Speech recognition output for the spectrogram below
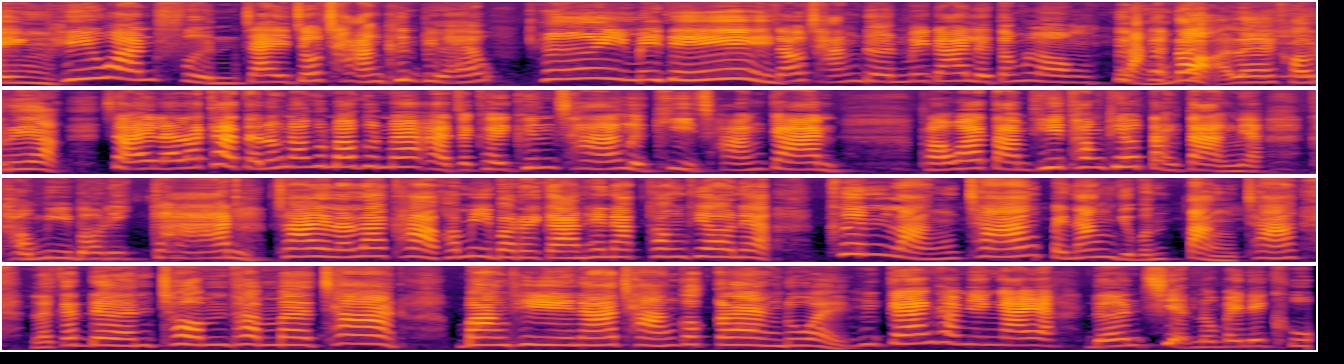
ริงพี่วานฝืนใจเจ้าช้างขึ้นไปแล้วๆเฮ้ยไม่ดี เจ้าช้างเดินไม่ได้เลยต้องลง หลังเดาะเลยเขาเรียก ใช่แล้วล่ะค่ะแต่น้องๆคุณพ่อคุณแม่อาจจะเคยขึ้นช้างหรือขี่ช้างกัน เพราะว่าตามที่ท่องเที่ยวต่างๆ เนี่ยเขามีบริการ ใช่แล้วล่ะค่ะเขามีบริการให้นักท่องเที่ยวเนี่ยขึ้นหลังช้างไปนั่งอยู่บนตังช้าง แล้วก็เดินชมธรรมชาติ บางทีนะช้างก็แกล้งด้วย แกล้งทำยังไงอะเดินเฉียดลงไปในคู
